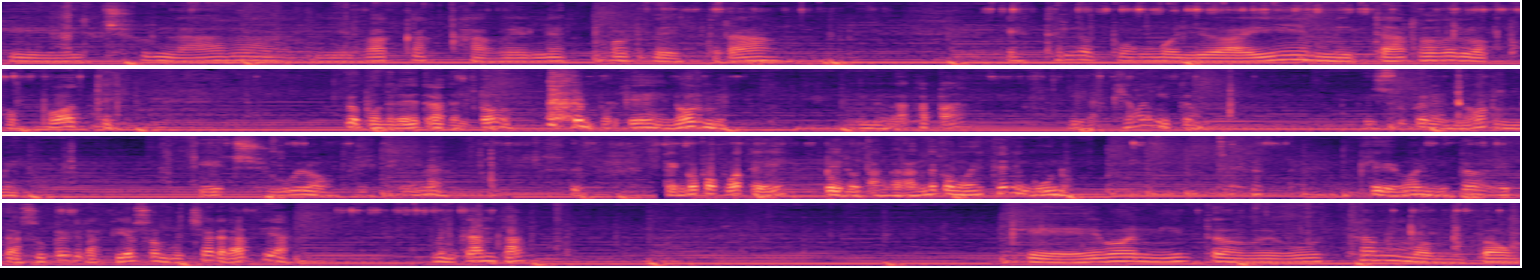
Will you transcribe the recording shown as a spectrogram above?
¡Qué chulada! Lleva cascabeles por detrás. Este lo pongo yo ahí en mi tarro de los popotes. Lo pondré detrás del todo, porque es enorme me va a tapar. Mira qué bonito. Es súper enorme. Qué chulo, Cristina. Tengo popote, ¿eh? pero tan grande como este ninguno. qué bonito, está súper gracioso. Muchas gracias. Me encanta. Qué bonito, me gusta un montón.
